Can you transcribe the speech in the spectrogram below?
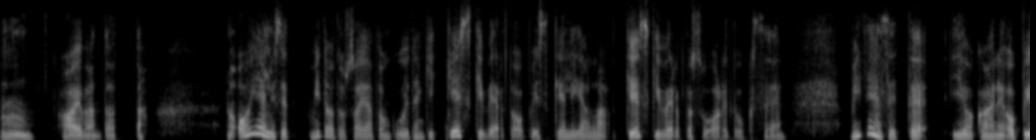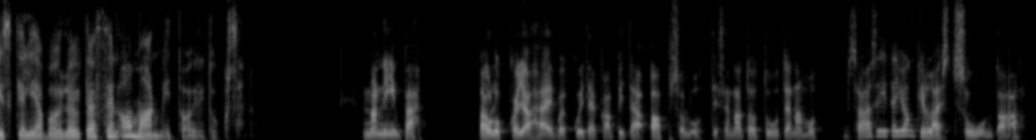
Mm, aivan totta. No ohjeelliset mitoitusajat on kuitenkin keskiverto-opiskelijalla keskivertosuoritukseen. Miten sitten jokainen opiskelija voi löytää sen oman mitoituksen? No niinpä, taulukkoja ei voi kuitenkaan pitää absoluuttisena totuutena, mutta saa siitä jonkinlaista suuntaa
